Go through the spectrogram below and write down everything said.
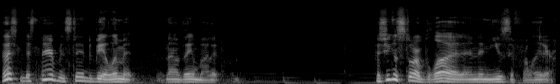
that's that's never been stated to be a limit. Now I'm thinking about it, because you can store blood and then use it for later.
